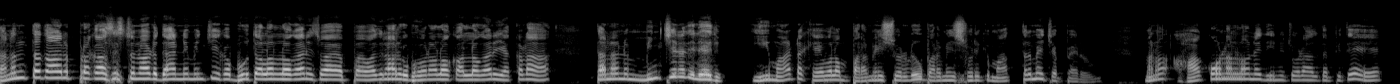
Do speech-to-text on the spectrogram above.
తనంత తాను ప్రకాశిస్తున్నాడు దాన్ని మించి ఇక భూతలంలో కానీ స్వ పద్నాలుగు భువనలోకాల్లో కానీ ఎక్కడ తనను మించినది లేదు. ఈ మాట కేవలం పరమేశ్వరుడు పరమేశ్వరికి మాత్రమే చెప్పారు. మనం ఆ కోణంలోనే దీన్ని చూడాలి తప్పితే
